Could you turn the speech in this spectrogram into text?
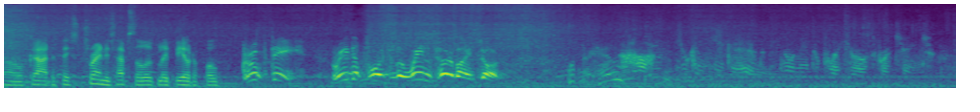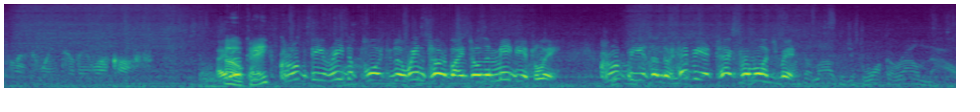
Oh god, this train is absolutely beautiful. Group D, redeploy to the wind turbine zone. What the hell? sneak ahead. No need to play heroes for a change. Let's wait till they walk off. I Okay. Group D, redeploy to the wind turbine zone immediately. Group B is under heavy attack from Watchmen. allowed to just walk around now.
